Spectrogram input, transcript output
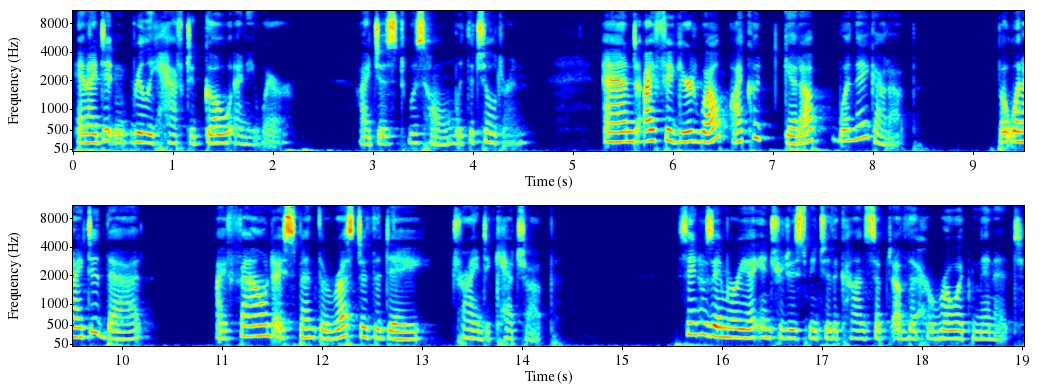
and I didn't really have to go anywhere. I just was home with the children. And I figured, well, I could get up when they got up. But when I did that, I found I spent the rest of the day trying to catch up. St. Josemaria introduced me to the concept of the heroic minute.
